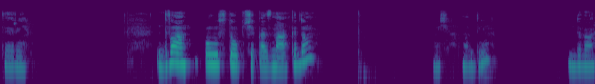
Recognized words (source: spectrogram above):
три. Два полустовпчика з накидом. Ось один, два.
